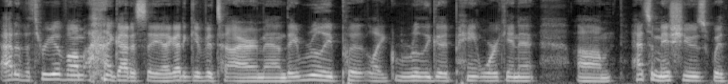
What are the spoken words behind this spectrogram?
out of the three of them, I gotta say, I gotta give it to Iron Man. They really put like really good paint work in it. Um, had some issues with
